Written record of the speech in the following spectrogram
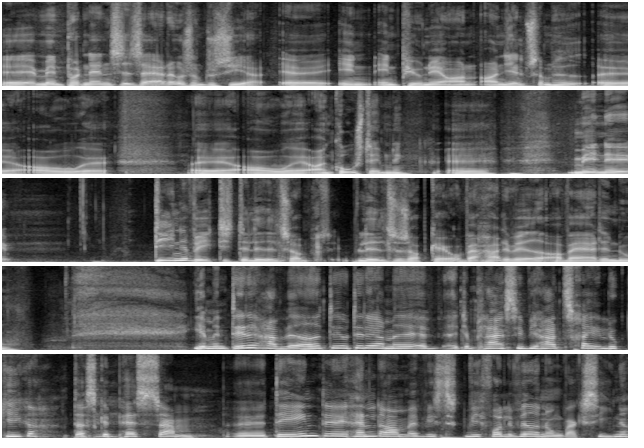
Øh, men på den anden side, så er der jo, som du siger, øh, en, en pionerånd og en hjælpsomhed øh, og, øh, øh og, øh, og en god stemning. Øh, men øh, dine vigtigste ledelses- ledelsesopgaver, hvad har det været, og hvad er det nu? Jamen det, det har været, det er jo det der med, at jeg plejer at sige, at vi har tre logikker, der skal passe sammen. Øh, Det ene, det handler om, at vi får leveret nogle vacciner.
